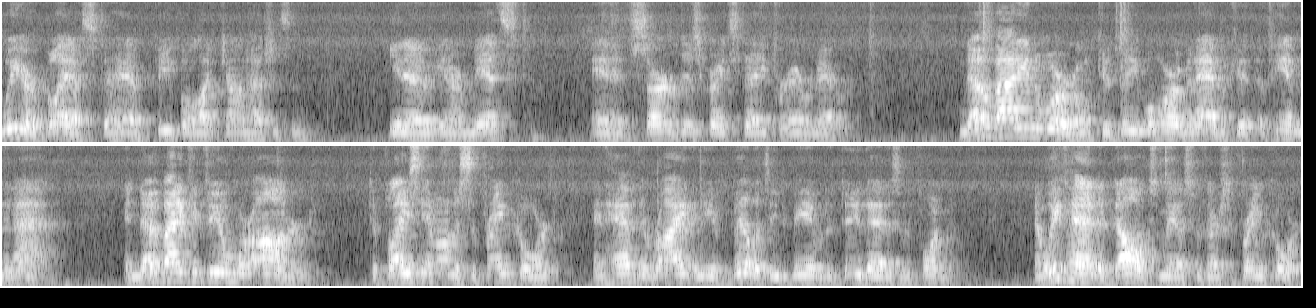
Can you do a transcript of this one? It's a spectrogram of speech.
we are blessed to have people like John Hutchinson, you know, in our midst and have served this great state forever and ever. Nobody in the world could be more of an advocate of him than I. And nobody could feel more honored to place him on the Supreme Court and have the right and the ability to be able to do that as an appointment. Now, we've had a dog's mess with our Supreme Court,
